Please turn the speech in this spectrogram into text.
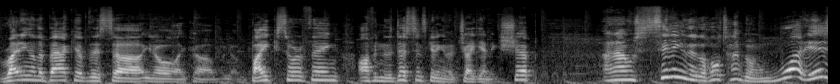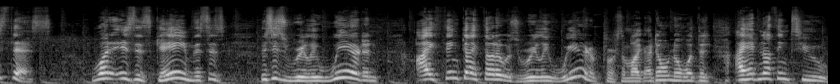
riding on the back of this, uh, you know, like uh, bike sort of thing, off into the distance, getting in a gigantic ship. And I was sitting there the whole time going, what is this? What is this game? This is, this is really weird. And I think I thought it was really weird at first. I'm like, I don't know what the, I had nothing to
